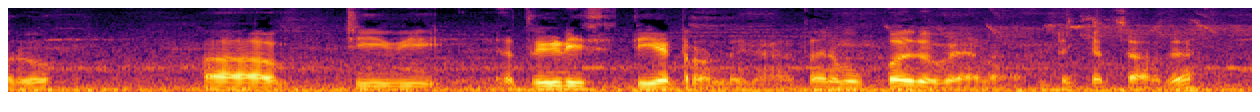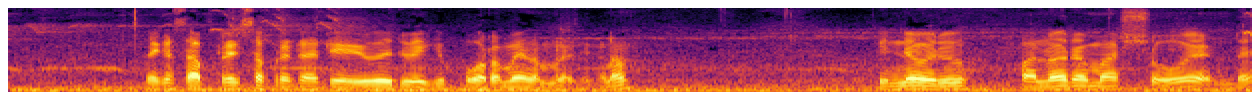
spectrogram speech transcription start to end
ഒരു T V three D theatre ഉണ്ട് ഇതിനകത്ത്. അതിന് മുപ്പത് രൂപയാണ് ടിക്കറ്റ് ചാർജ്. ഇതൊക്കെ സെപ്പറേറ്റ് സെപ്പറേറ്റ് ആയിട്ട് എഴുപത് രൂപയ്ക്ക് പുറമേ നമ്മൾ എടുക്കണം. പിന്നെ ഒരു പനോരമ ഷോ ഉണ്ട്.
